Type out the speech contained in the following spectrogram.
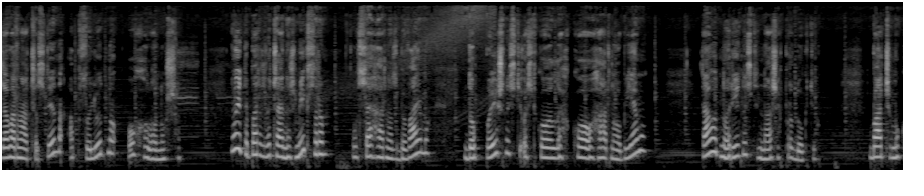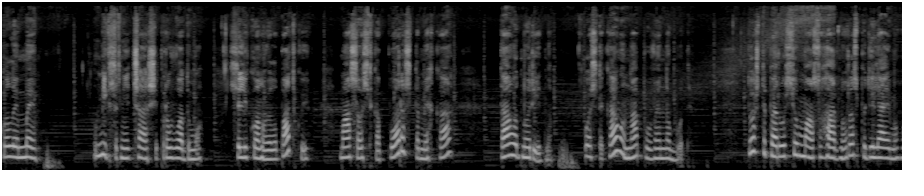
Заварна частина абсолютно охолонувша. Ну і тепер, звичайно ж, міксером усе гарно збиваємо до пишності ось такого легкого гарного об'єму та однорідності наших продуктів. Бачимо, коли ми у міксерній чаші проводимо силіконовою лопаткою, Маса ось така пориста, м'яка та однорідна. Ось така вона повинна бути. Тож тепер усю масу гарно розподіляємо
